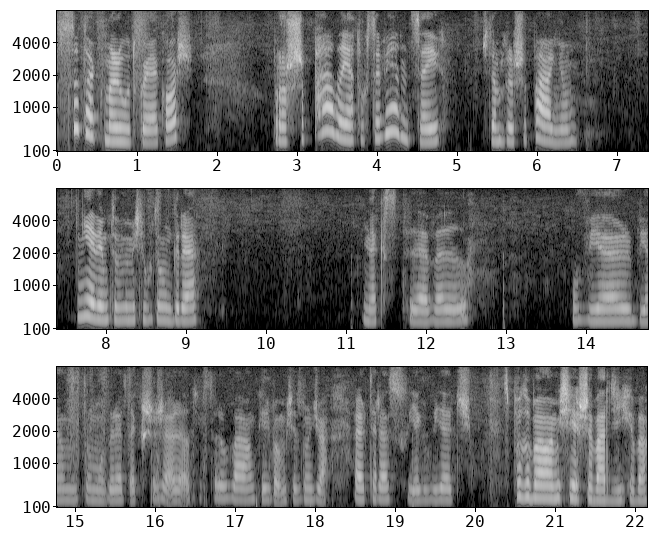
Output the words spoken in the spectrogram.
Co tak malutko jakoś? Proszę pana, ja tu chcę więcej. Czy tam proszę panią? Nie wiem, kto wymyślił tą grę. Next level. Uwielbiam tą grę tak szczerze, ale odinstalowałam kiedyś, bo mi się znudziła. Ale teraz, jak widać, spodobała mi się jeszcze bardziej chyba.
